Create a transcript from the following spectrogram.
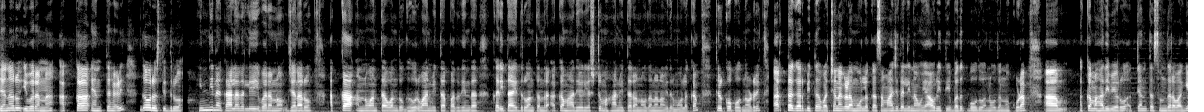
ಜನರು ಇವರನ್ನು ಅಕ್ಕ ಅಂತ ಹೇಳಿ ಗೌರವಿಸ್ತಿದ್ರು. ಹಿಂದಿನ ಕಾಲದಲ್ಲಿ ಇವರನ್ನು ಜನರು ಅಕ್ಕ ಅನ್ನುವಂಥ ಒಂದು ಗೌರವಾನ್ವಿತ ಪದದಿಂದ ಕರಿತಾ ಇದ್ರು ಅಂತಂದ್ರೆ ಅಕ್ಕ ಮಹಾದೇವರು ಎಷ್ಟು ಮಹಾನ್ವಿತರು ಅನ್ನೋದನ್ನು ನಾವು ಇದ್ರ ಮೂಲಕ ತಿಳ್ಕೊಬೋದು ನೋಡ್ರಿ. ಅರ್ಥಗರ್ಭಿತ ವಚನಗಳ ಮೂಲಕ ಸಮಾಜದಲ್ಲಿ ನಾವು ಯಾವ ರೀತಿ ಬದುಕ್ಬೋದು ಅನ್ನೋದನ್ನು ಕೂಡ ಅಕ್ಕ ಮಹಾದೇವಿಯವರು ಅತ್ಯಂತ ಸುಂದರವಾಗಿ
